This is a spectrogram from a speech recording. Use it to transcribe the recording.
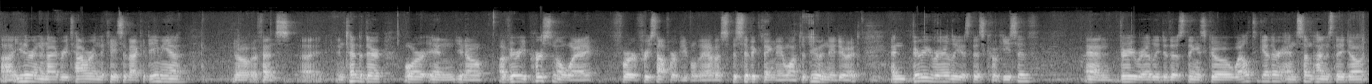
uh, either in an ivory tower in the case of academia, no offense uh, intended there, or in you know a very personal way for free software people. They have a specific thing they want to do, and they do it. And very rarely is this cohesive, and very rarely do those things go well together. And sometimes they don't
